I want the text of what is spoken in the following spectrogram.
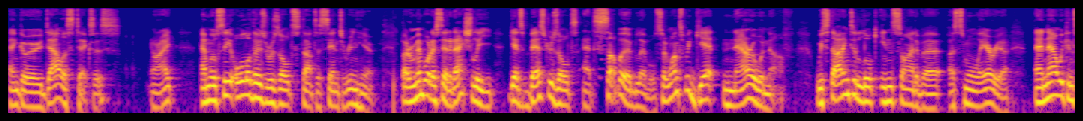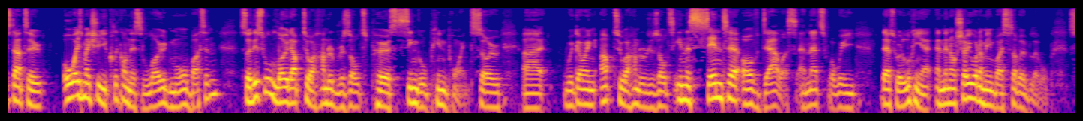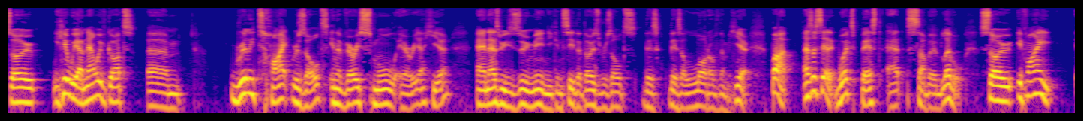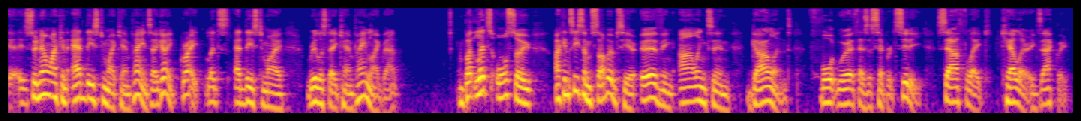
and go Dallas, Texas, all right? And we'll see all of those results start to center in here. But remember what I said, it actually gets best results at suburb level. So once we get narrow enough, we're starting to look inside of a, a small area. And now we can start to always make sure you click on this load more button. So this will load up to 100 results per single pinpoint. So uh, we're going up to 100 results in the center of Dallas, and that's what we that's what we're looking at. And then I'll show you what I mean by suburb level. So here we are. Now we've got um, really tight results in a very small area here. And as we zoom in, you can see that those results, there's, there's a lot of them here. But as I said, it works best at suburb level. So if I so now I can add these to my campaign. Say, okay, great, let's add these to my real estate campaign like that. But let's also, I can see some suburbs here Irving, Arlington, Garland, Fort Worth as a separate city, Southlake, Keller, exactly.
